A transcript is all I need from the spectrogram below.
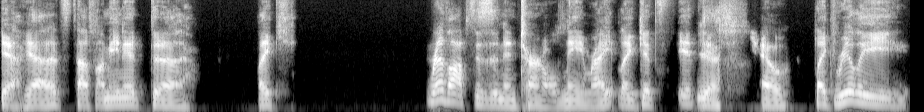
Yeah, yeah, that's tough. I mean, it, uh, like, RevOps is an internal name, right? Like, it's, it, yes, it, you know, like really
